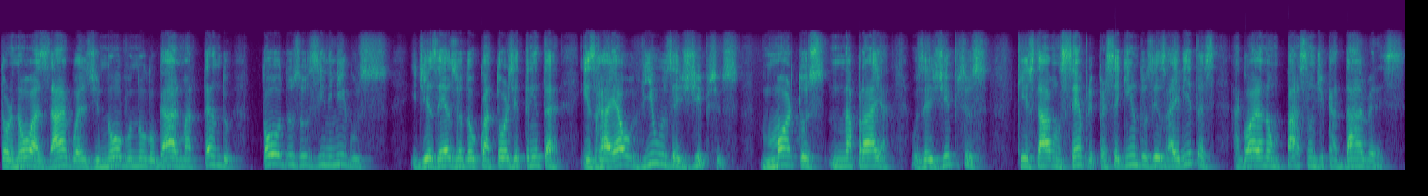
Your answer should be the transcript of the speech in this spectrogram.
tornou as águas de novo no lugar, matando todos os inimigos. E diz Êxodo 14, 30, Israel viu os egípcios mortos na praia. Os egípcios que estavam sempre perseguindo os israelitas, agora não passam de cadáveres.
